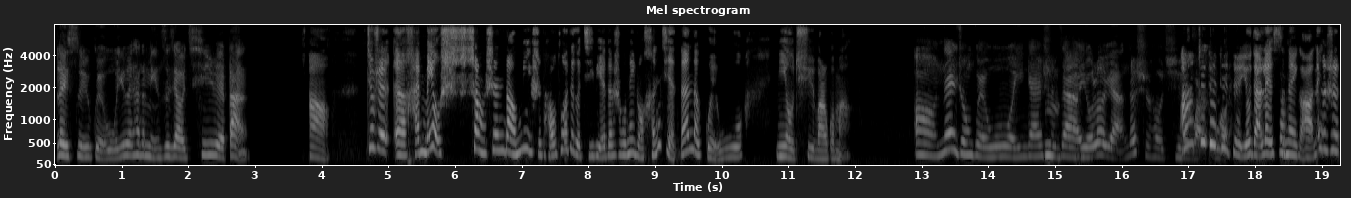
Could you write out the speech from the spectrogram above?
类似于鬼屋，因为它的名字叫七月半。啊。就是呃还没有上升到密室逃脱这个级别的时候，那种很简单的鬼屋，你有去玩过吗？哦，那种鬼屋我应该是在游乐园的时候去啊，对对对对，有点类似那个啊，那个是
